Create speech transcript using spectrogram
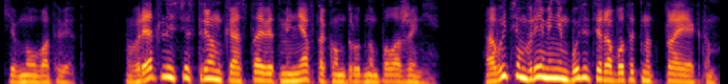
кивнул в ответ. Вряд ли сестренка оставит меня в таком трудном положении. А вы тем временем будете работать над проектом.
